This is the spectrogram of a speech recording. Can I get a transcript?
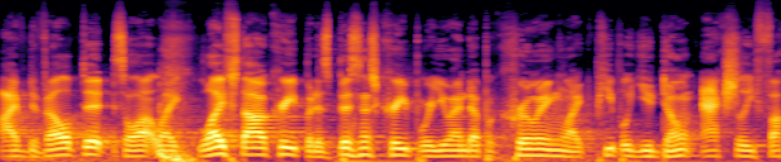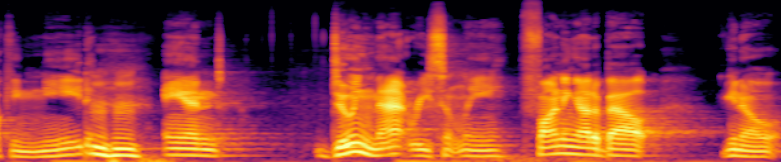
I've developed it. It's a lot like lifestyle creep, but it's business creep where you end up accruing like people you don't actually fucking need. Mm-hmm. And doing that recently, finding out about, you know,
